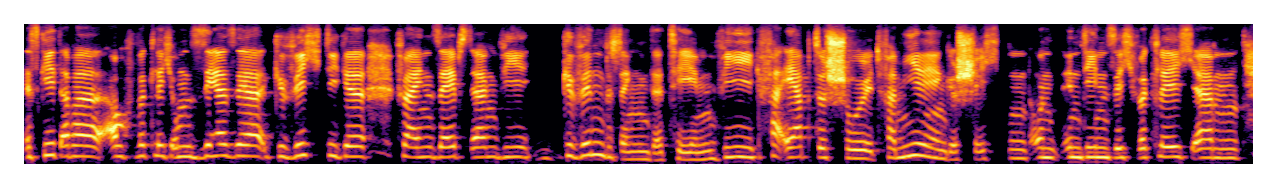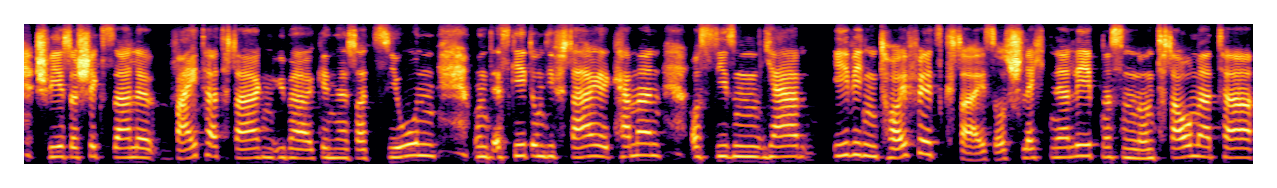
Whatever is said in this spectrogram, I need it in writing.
Es geht aber auch wirklich um sehr, sehr gewichtige, für einen selbst irgendwie gewinnbringende Themen, wie vererbte Schuld, Familiengeschichten und in denen sich wirklich ähm, schwere Schicksale weitertragen über Generationen. Und es geht um die Frage, kann man aus diesem, ja, ewigen Teufelskreis aus schlechten Erlebnissen und Traumata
